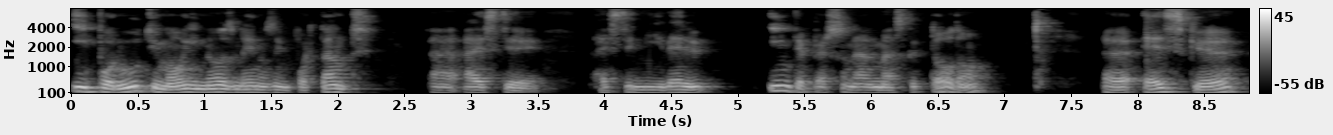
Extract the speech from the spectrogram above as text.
Y por último, y no es menos importante a, este, a este nivel interpersonal más que todo, eh, es que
